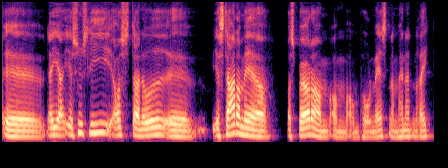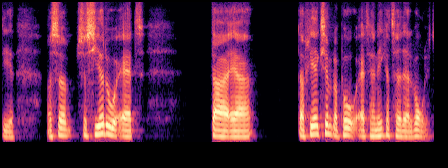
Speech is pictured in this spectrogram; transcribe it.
øh, jeg, jeg synes lige også, der er noget, øh, jeg starter med at, at spørge dig om, om, om Poul Madsen, om han er den rigtige, og så, så siger du, at der er, der er flere eksempler på, at han ikke har taget det alvorligt.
